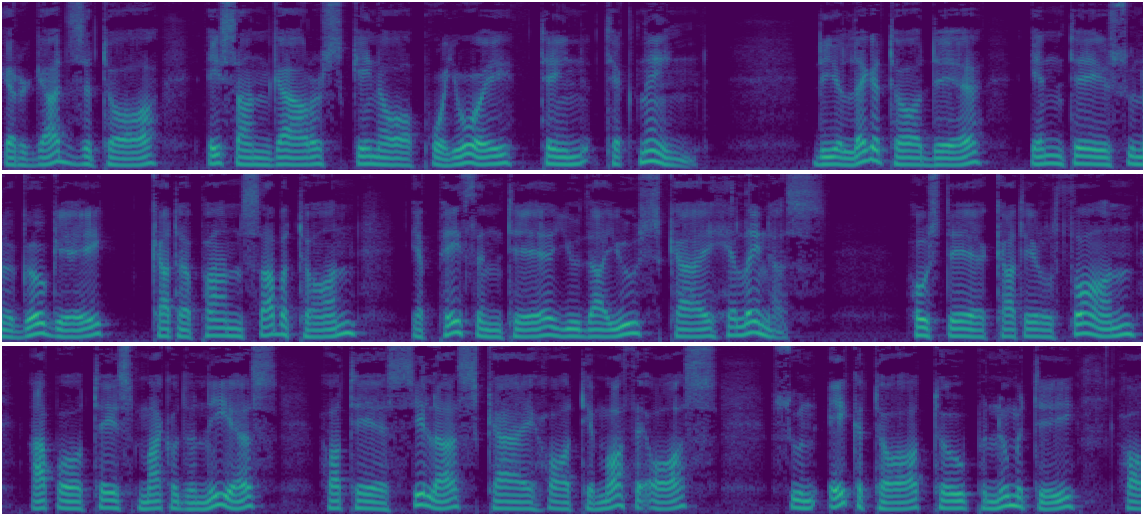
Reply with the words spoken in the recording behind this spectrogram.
ergadzeta esangars geno poioi ten technein. Dialegata de ente synagogae catapan sabbaton epethente Judaius cae Hellenas, hoste katelthon apo tes Macedonias, hote Silas cae ho Timotheos, sun ekata to pneumati, ho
